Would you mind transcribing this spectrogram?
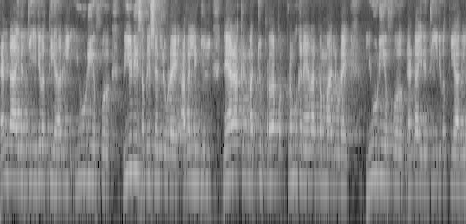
രണ്ടായിരത്തി ഇരുപത്തിയാറിൽ U D F V D സതീശനിലൂടെ അതല്ലെങ്കിൽ നേതാക്കൻ മറ്റു പ്ര- പ്രമുഖ നേതാക്കന്മാരിലൂടെ യു ഡി എഫ് രണ്ടായിരത്തി ഇരുപത്തിയാറിൽ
